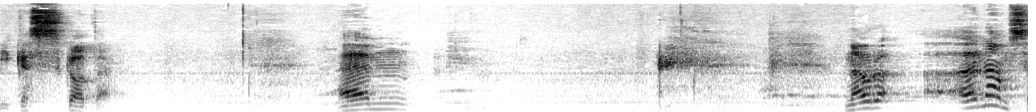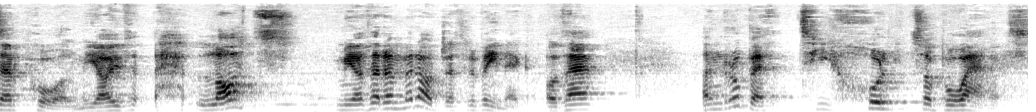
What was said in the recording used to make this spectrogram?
ei gysgoda. Um, e. nawr, yn amser Pôl, mi oedd lot, mi oedd yr ymyrodraeth Rufeinig, oedd e yn rhywbeth tu hwnt o bwerus.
